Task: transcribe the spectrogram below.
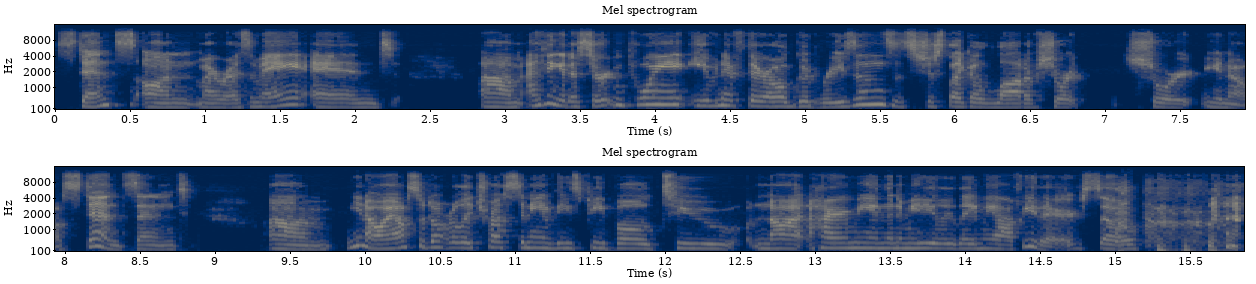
stints on my resume. And um, I think at a certain point, even if they're all good reasons, it's just like a lot of short, short, you know, stints. And um, you know, I also don't really trust any of these people to not hire me and then immediately lay me off either. So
